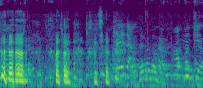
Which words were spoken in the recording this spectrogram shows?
अच्छा। आप किया।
